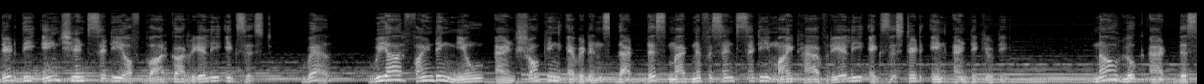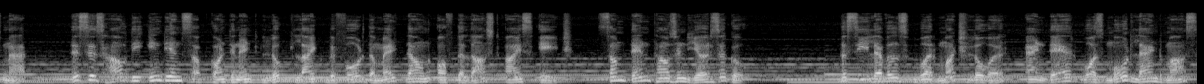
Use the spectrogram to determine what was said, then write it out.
Did the ancient city of Dwarka really exist? Well, we are finding new and shocking evidence that this magnificent city might have really existed in antiquity. Now look at this map. This is how the Indian subcontinent looked like before the meltdown of the last ice age, some 10,000 years ago. The sea levels were much lower and there was more land mass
